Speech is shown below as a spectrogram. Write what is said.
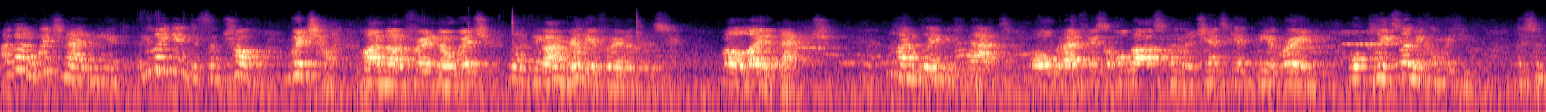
I've got a witch mad at me, and you might get into some trouble. Witch. I'm not afraid of no witch. The only thing I'm really afraid of is, well, a lighted match. I don't blame you for that. Oh, but I'd face a whole box of them and a chance of getting me a brain. Oh, please, let me come with you. Listen,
